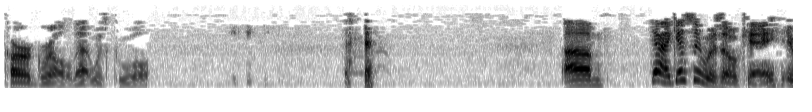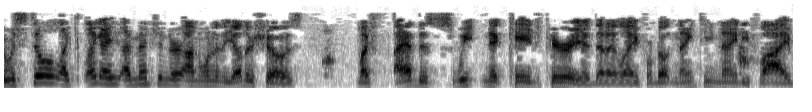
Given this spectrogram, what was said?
car grill. That was cool. um, yeah, I guess it was okay. It was still like like I, I mentioned her on one of the other shows. My f- I had this sweet Nick Cage period that I like from about 1995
